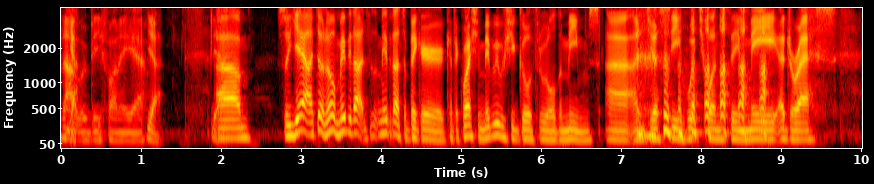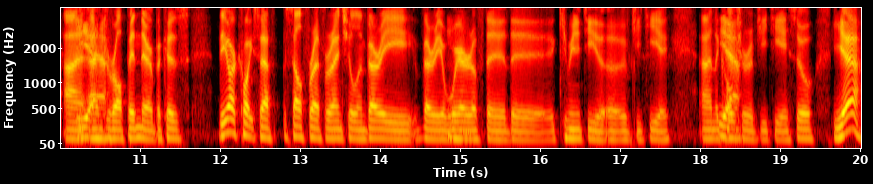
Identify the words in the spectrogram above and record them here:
That Yeah. would be funny. Yeah, Yeah. Yeah. Um, so yeah, I don't know. Maybe that's maybe that's a bigger kind of question. Maybe we should go through all the memes uh, and just see which ones they may address and, Yeah. and drop in there because they are quite self self referential and very very aware Mm-hmm. of the the community of GTA and the Yeah. culture of GTA. So yeah,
